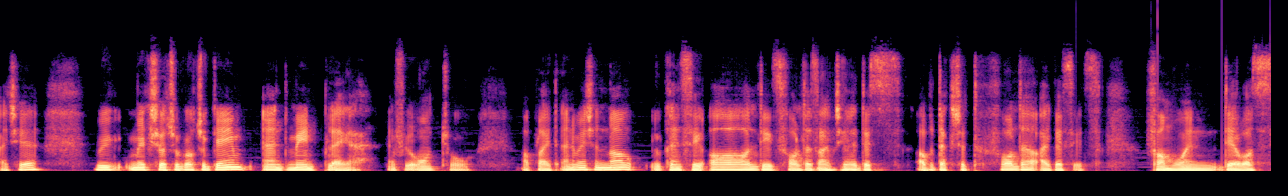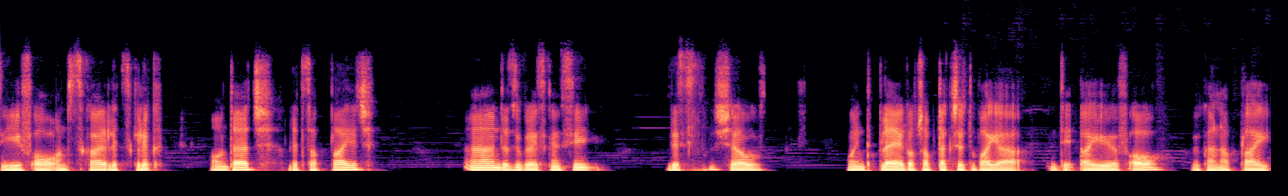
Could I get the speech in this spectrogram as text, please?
right here. We make sure to go to game and main player if you want to apply the animation. Now you can see all these folders right here. This updated folder i guess it's from when there was CFO on sky. Let's click on that. Let's apply it. And as you guys can see this shows when the player got abducted via uh, the UFO we can apply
